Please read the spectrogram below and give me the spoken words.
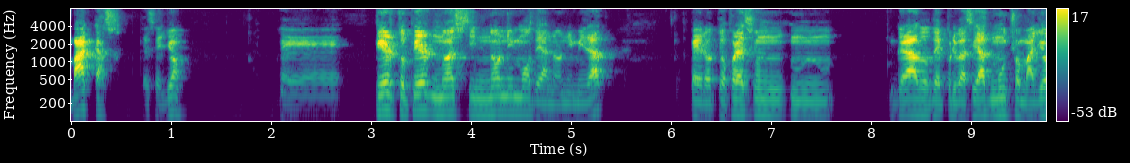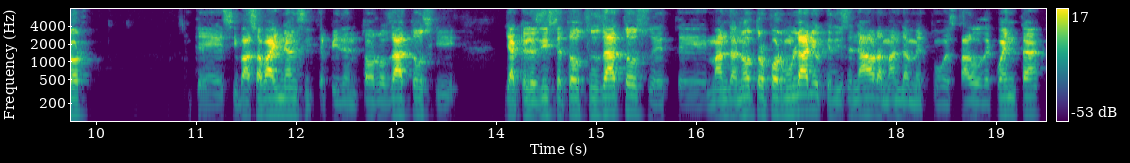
vacas, qué sé yo. Eh, peer-to-peer no es sinónimo de anonimidad, pero te ofrece un grado de privacidad mucho mayor que si vas a Binance y te piden todos los datos y ya que les diste todos tus datos, eh, te mandan otro formulario que dicen ahora mándame tu estado de cuenta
